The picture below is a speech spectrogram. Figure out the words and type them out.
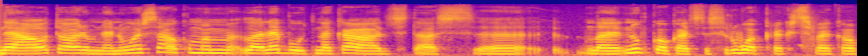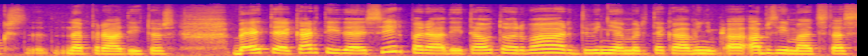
ne autoram, ne nosaukumam, lai nebūtu nekādas tās, lai, nu, kaut kāds tas rokraksts vai kaut kas neparādītos. Bet kartītēs ir parādīti autora vārdi, viņiem ir tā kā viņi apzīmētas tās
